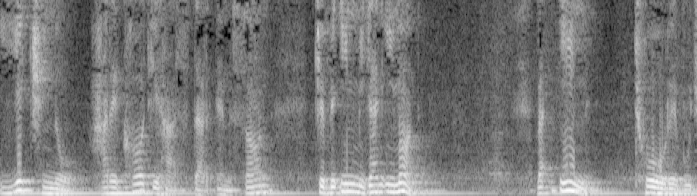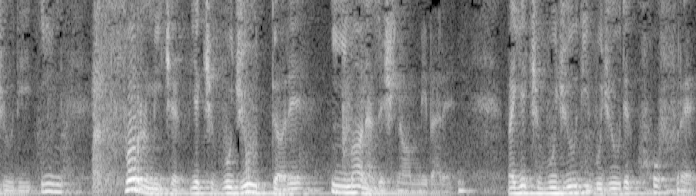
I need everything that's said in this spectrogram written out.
یک نوع حرکاتی هست در انسان که به این میگن ایمان. و این طور وجودی این فرمی که یک وجود داره ایمان ازش نام می‌بره. و یک وجودی وجود کفره.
